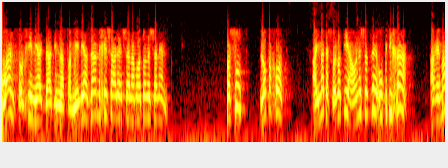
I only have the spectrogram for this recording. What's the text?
once הולכים יד ביד עם לה פמיליה, זה המחיר של המועדון לשלם. פשוט, לא פחות. האם אתה שואל אותי, העונש הזה הוא בדיחה. הרי מה,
